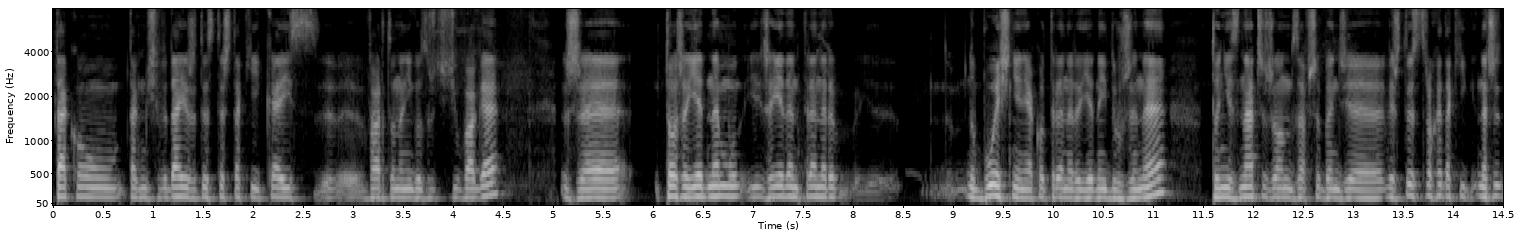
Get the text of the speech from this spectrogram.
taką, tak mi się wydaje, że to jest też taki case, y, warto na niego zwrócić uwagę, że to, że jednemu, że jeden trener no, błyśnie jako trener jednej drużyny, to nie znaczy, że on zawsze będzie, wiesz, to jest trochę taki, znaczy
